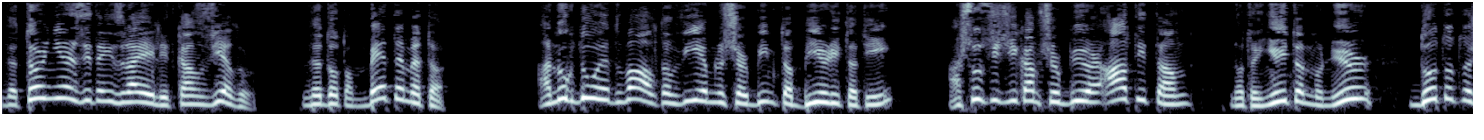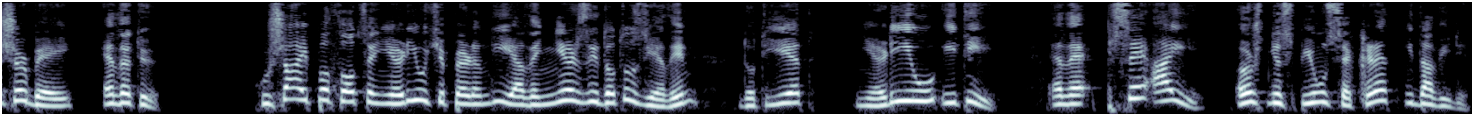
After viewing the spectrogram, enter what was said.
dhe tërë njerëzit e Izraelit kanë zgjedhur dhe do të mbetem me të. A nuk duhet vallë të vihem në shërbim të birit të tij? Ashtu siç i kam shërbyer atit tënd në të njëjtën mënyrë, do të të shërbej edhe ty." Hushai po thotë se njeriu që Perëndia dhe njerëzit do të zgjedhin, do të jetë njeriu i tij, edhe pse ai është një spiun sekret i Davidit.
